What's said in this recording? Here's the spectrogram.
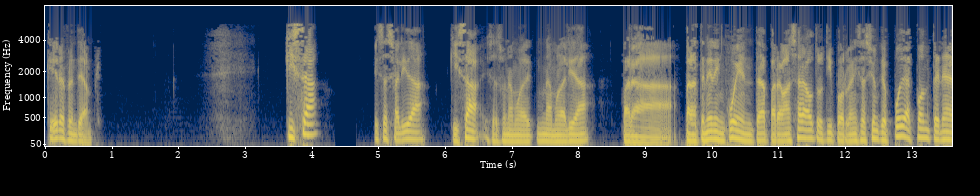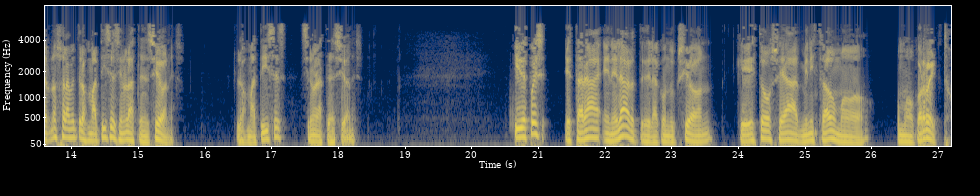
que era el Frente Amplio. Quizá esa es quizá esa es una, una modalidad para, para tener en cuenta, para avanzar a otro tipo de organización que pueda contener no solamente los matices, sino las tensiones. Los matices, sino las tensiones. Y después estará en el arte de la conducción que esto sea administrado de un modo, un modo correcto.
